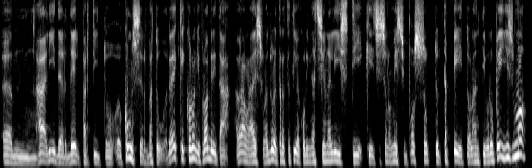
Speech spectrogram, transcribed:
ehm, alla leader del partito eh, conservatore che con ogni probabilità avrà adesso una dura trattativa con i nazionalisti che si sono messi un po' sotto il tappeto l'anti-europeismo.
